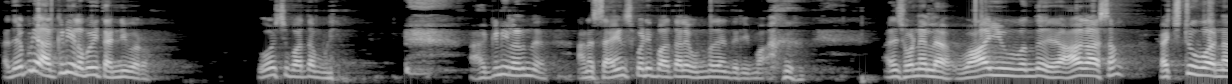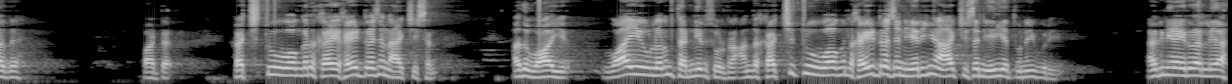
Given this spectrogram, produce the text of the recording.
அது எப்படி அக்னியில் போய் தண்ணி வரும்? யோசித்து பார்த்தா முடியும். அக்னியிலேருந்து ஆனால் சயின்ஸ் படி பார்த்தாலே உண்மைதான் தெரியுமா? அது சொன்னேன்ல வாயு வந்து ஆகாசம் ஹச் டூஓ என்னது? வாட்டர் ஹச் டூஓங்கிறது ஹை ஹைட்ரஜன் ஆக்சிஜன் அது வாயு. வாயுவிலேருந்து தண்ணீர் சொல்கிறேன் அந்த ஹச் டூஓங்கிறது ஹைட்ரஜன் எரியும் ஆக்சிஜன் எரிய துணை புரியும். அக்னி ஆயிடுதா இல்லையா?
